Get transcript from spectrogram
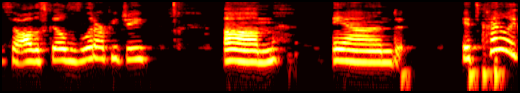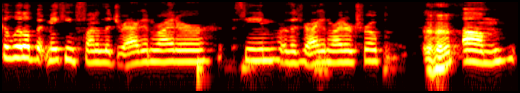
So all the skills is lit RPG. Um, and it's kind of like a little bit making fun of the Dragon Rider theme or the Dragon Rider trope. Uh-huh. Um,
